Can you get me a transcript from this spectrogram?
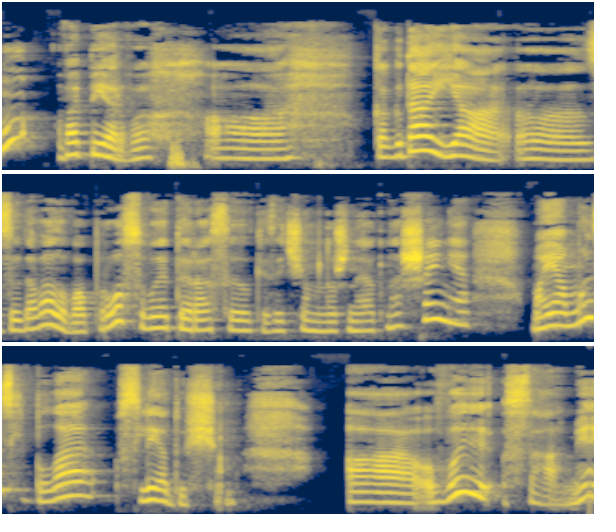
Ну, во-первых, э, когда я задавала вопросы в этой рассылке, зачем нужны отношения, моя мысль была в следующем. А вы сами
